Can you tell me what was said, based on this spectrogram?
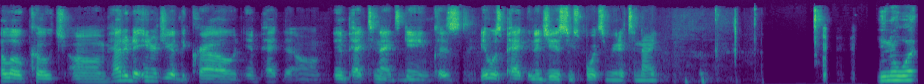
Hello, Coach. Um, how did the energy of the crowd impact the um, impact tonight's game? Because it was packed in the GSU Sports Arena tonight. You know what?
